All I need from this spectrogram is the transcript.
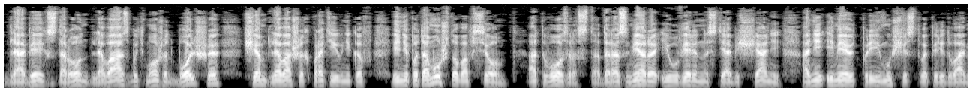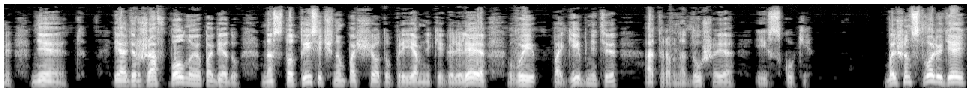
для обеих сторон, для вас, быть может, больше, чем для ваших противников, и не потому, что во всем, от возраста до размера и уверенности обещаний, они имеют преимущество перед вами. Нет, и, одержав полную победу на стотысячном по счету преемнике Галилея, вы погибнете от равнодушия и скуки. Большинство людей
